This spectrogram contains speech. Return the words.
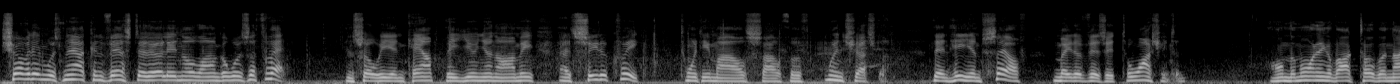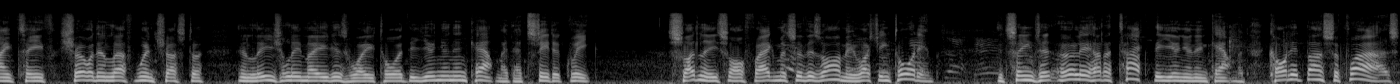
Sheridan was now convinced that Early no longer was a threat, and so he encamped the Union Army at Cedar Creek, 20 miles south of Winchester. Then he himself made a visit to Washington. On the morning of October 19th, Sheridan left Winchester and leisurely made his way toward the Union encampment at Cedar Creek. Suddenly he saw fragments of his army rushing toward him. It seems that Early had attacked the Union encampment, caught it by surprise,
